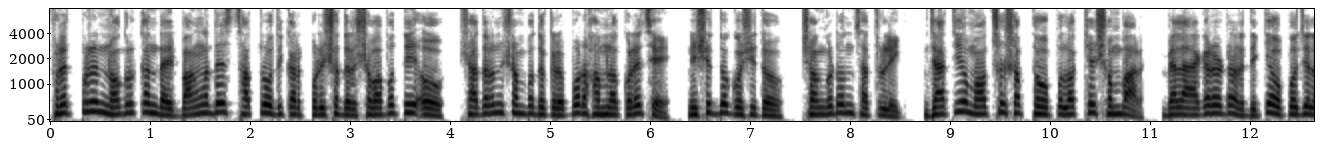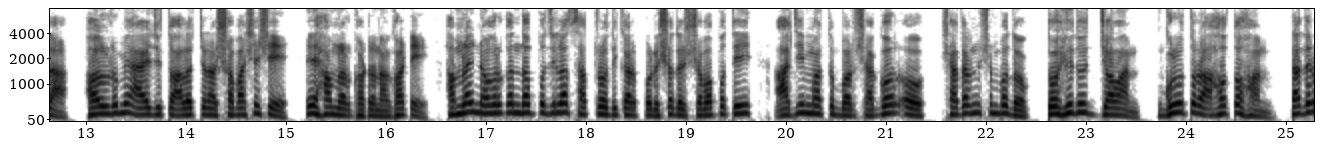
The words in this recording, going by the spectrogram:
ফরিদপুরের নগরকান্দায় বাংলাদেশ ছাত্র অধিকার পরিষদের সভাপতি ও সাধারণ সম্পাদকের ওপর হামলা করেছে নিষিদ্ধ ঘোষিত সংগঠন ছাত্রলীগ। জাতীয় মৎস্য সপ্তাহ উপলক্ষে সোমবার বেলা এগারোটার দিকে উপজেলা হলরুমে আয়োজিত আলোচনা সভা শেষে এ হামলার ঘটনা ঘটে। হামলায় নগরকান্দা উপজেলা ছাত্র অধিকার পরিষদের সভাপতি আজিম মাতব্বর সাগর ও সাধারণ সম্পাদক তহিদুজ্জামান গুরুতর আহত হন। তাদের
